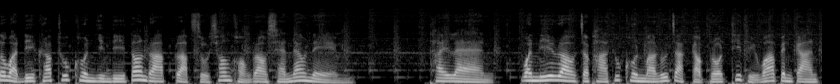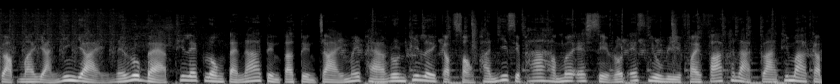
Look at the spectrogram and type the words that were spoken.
สวัสดีครับทุกคนยินดีต้อนรับกลับสู่ช่องของเรา Channel Name Thailand วันนี้เราจะพาทุกคนมารู้จักกับรถที่ถือว่าเป็นการกลับมาอย่างยิ่งใหญ่ ในรูปแบบที่เล็กลงแต่น่าตื่นตาตื่นใจไม่แพ้รุ่นพี่เลยกับ 2025 Hummer S4 รถ SUV ไฟฟ้าขนาดกลางที่มากับ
